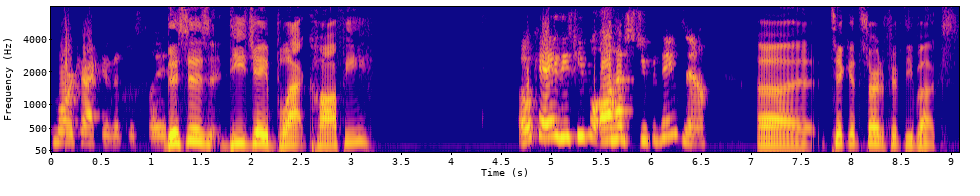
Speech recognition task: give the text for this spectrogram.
more attractive at this place. This is DJ Black Coffee. okay, these people all have stupid names now. Uh, tickets start at fifty bucks.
